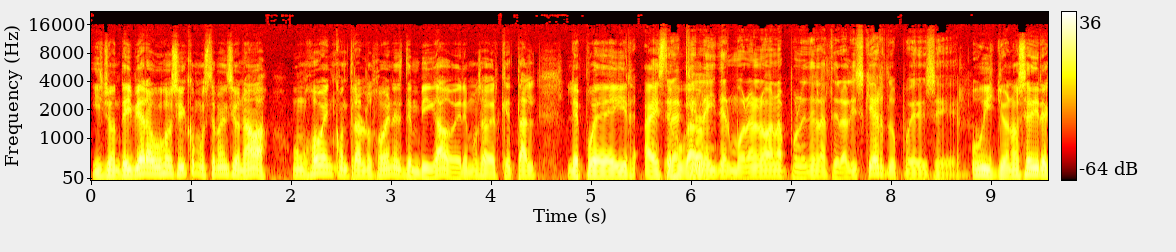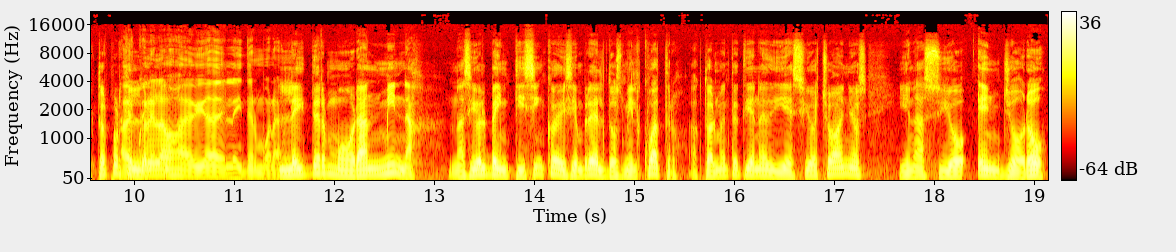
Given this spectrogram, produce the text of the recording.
Y John David Araujo, sí, como usted mencionaba, un joven contra los jóvenes de Envigado. Veremos a ver qué tal le puede ir a este jugador. que Leider Morán lo van a poner de lateral izquierdo? Puede ser. Uy, yo no sé, director, porque... ¿Cuál es la hoja de vida de Leider Morán? Leider Morán Mina, nació el 25 de diciembre del 2004. Actualmente tiene 18 años y nació en Lloró.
